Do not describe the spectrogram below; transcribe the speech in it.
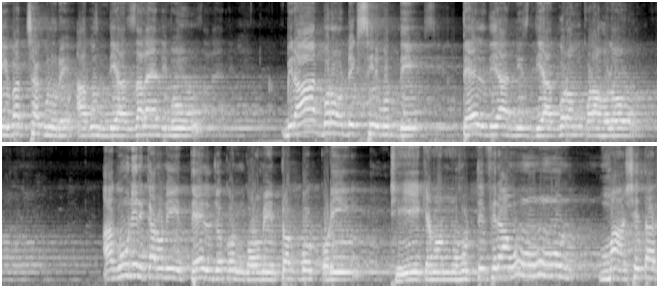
এই বাচ্চাগুলোরে আগুন দিয়া জ্বালায় দিব। বিরাট বড় ডেক্সির মধ্যে তেল দিয়া, নিচ দিয়া গরম করা হলো। আগুনের কারণে তেল যখন গরমে টকবক করে, ঠিক এমন মুহূর্তে ফেরাউন মা সে তার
